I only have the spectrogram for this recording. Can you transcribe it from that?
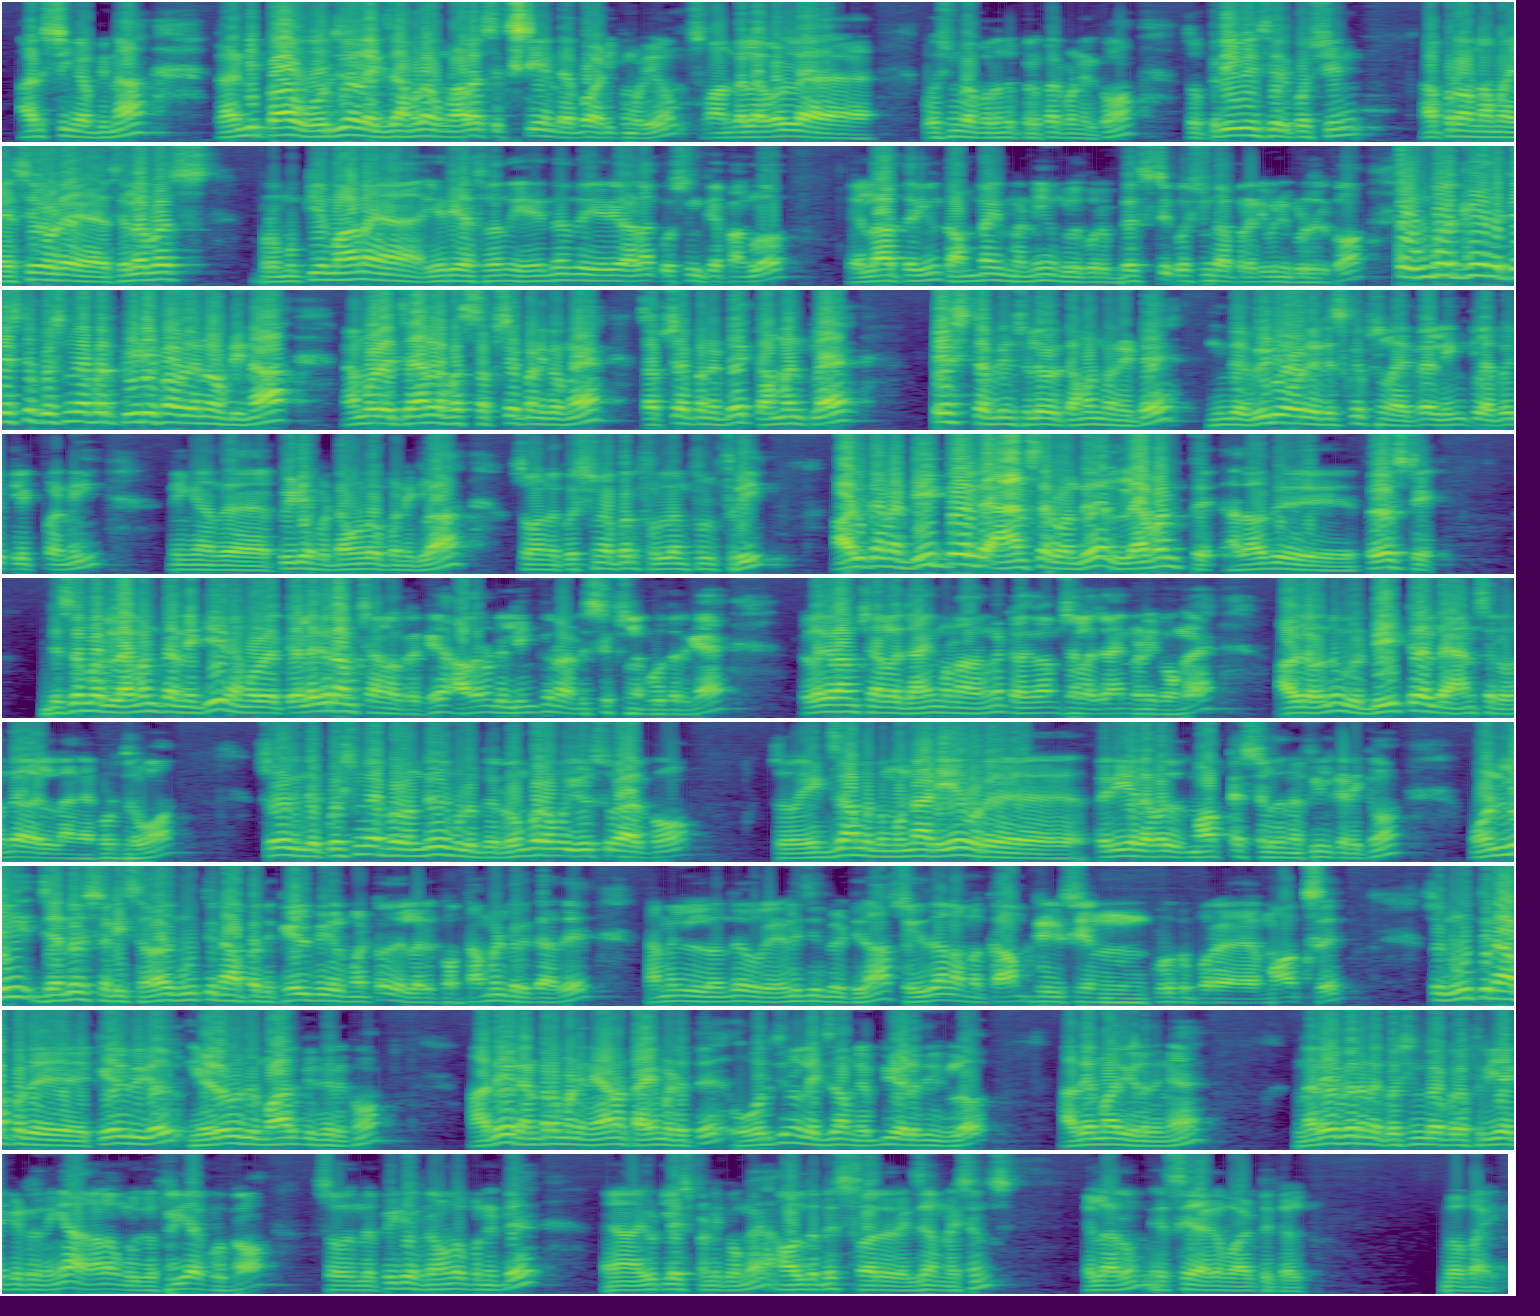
அடிச்சிங்க அப்படின்னா கண்டிப்பாக ஒரிஜினல் எக்ஸாம்ல உங்களால சிக்ஸ்டி அண்ட் அபோவ் அடிக்க முடியும். ஸோ அந்த லெவலில் கொஸ்டின் பேப்பர் வந்து ப்ரிப்பேர் பண்ணிருக்கோம். ஸோ ப்ரீவியஸ் இயர் கொஸ்டின் அப்புறம் நம்ம எஸ்ஐயோட சிலபஸ் அப்புறம் முக்கியமான ஏரியாஸ்ல வந்து எந்தெந்த ஏரியாலாம் கொஸ்டின் கேட்பாங்களோ எல்லாத்தையும் கம்பைன் பண்ணி உங்களுக்கு ஒரு பெஸ்ட் கொஸ்டின் பேப்பர் ரெடி பண்ணி கொடுத்துருக்கோம். உங்களுக்கு இந்த டெஸ்ட் கொஸ்டின் பேப்பர் பிடிஎஃப் வேணும் அப்படின்னா நம்மளோட சேனலை ஃபஸ்ட் சப்ஸ்கிரைப் பண்ணிக்கோங்க. சப்ஸ்கிரைப் பண்ணிட்டு கமெண்ட்ல டெஸ்ட் அப்படின்னு சொல்லி ஒரு கமெண்ட் பண்ணிட்டு இந்த வீடியோட டிஸ்கிரிப்ஷன்ல இருக்கிற லிங்க்ல போய் கிளிக் பண்ணி நீங்க அந்த பிடிஎஃப் டவுன்லோட் பண்ணிக்கலாம். ஸோ அந்த question paper full and full free அதுக்கான டீடைல்டு ஆன்சர் வந்து லெவன்த் அதாவது தேர்ஸ்டே டிசம்பர் லெவன்த் அன்னைக்கு நம்மளோட டெலிகிராம் சேனல் இருக்கு. அதனோட லிங்க் நான் டிஸ்கிரிப்ஷன்ல கொடுத்துருக்கேன். டெலிகிராம் சேனல் ஜாயின் பண்ணாங்க டெலிகிராம் சேனல் ஜாயின் பண்ணிக்கோங்க. அதுல வந்து உங்களுக்கு டீடைல்டு ஆன்சர் வந்து அதில் நாங்கள் கொடுத்துருவோம். ஸோ இந்த கொஸ்டின் பேப்பர் வந்து உங்களுக்கு ரொம்ப ரொம்ப யூஸ்ஃபுல்லாக இருக்கும். ஸோ எக்ஸாமுக்கு முன்னாடியே ஒரு பெரிய லெவல் மார்க் டெஸ்ட் எழுதின ஃபீல் கிடைக்கும். ஒன்லி ஜென்ரல் ஸ்டடிஸ் அதாவது நூற்றி நாற்பது கேள்விகள் மட்டும் இதில் இருக்கும். தமிழ் இருக்காது. தமிழில் வந்து ஒரு எலிஜிபிலிட்டி தான். ஸோ இதுதான் நம்ம காம்படிஷன் கொடுக்க போகிற மார்க்ஸு ஸோ நூற்றி நாற்பது கேள்விகள் எழுபது மார்க்குக்கு இருக்கும். அதே ரெண்டரை மணி நேரம் டைம் எடுத்து ஒரிஜினல் எக்ஸாம் எப்படி எழுதுவீங்களோ அதே மாதிரி எழுதுங்க. நிறைய பேர் இந்த கொஸ்டின் பேப்பர் ஃப்ரீயாக கேட்டிருந்தீங்க. அதனால் உங்களுக்கு ஃப்ரீயாக கொடுக்குறோம். ஸோ இந்த பிடிஎஃப் டவுன்லோட் பண்ணிட்டு யூட்டிலைஸ் பண்ணிக்கோங்க. All the best for examinations எல்லாரும் எஸ்ஏ ஆக வாழ்த்துக்கள். பாய்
